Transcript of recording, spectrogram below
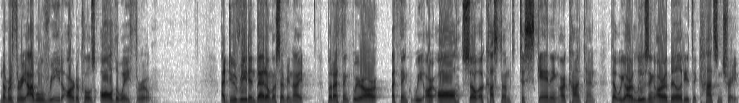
Number three, I will read articles all the way through. I do read in bed almost every night, but I think we are I think we are all so accustomed to scanning our content that we are losing our ability to concentrate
